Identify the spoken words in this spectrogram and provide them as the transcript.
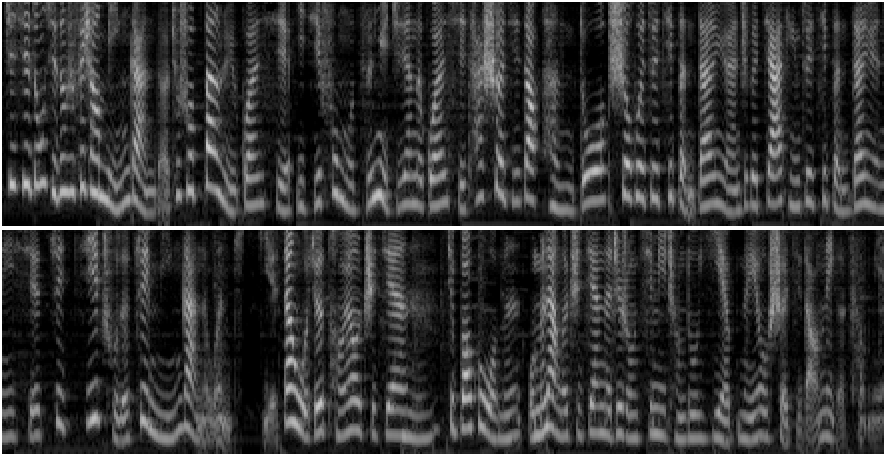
这些东西都是非常敏感的。就说伴侣关系以及父母子女之间的关系，它涉及到很多社会最基本。本单元这个家庭最基本单元的一些最基础的、最敏感的问题，但我觉得朋友之间，就包括我们我们两个之间的这种亲密程度，也没有涉及到那个层面。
